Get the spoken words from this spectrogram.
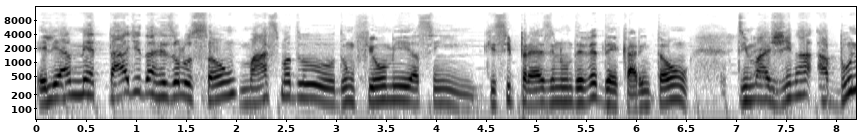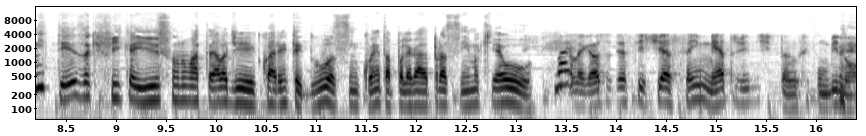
ele é a metade da resolução máxima do, de um filme, assim, que se preze num DVD, cara. Então, tu imagina a boniteza que fica isso numa tela de 42, 50 polegadas pra cima, que é o... É legal você assistir a 100 metros de distância com um binóculo.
